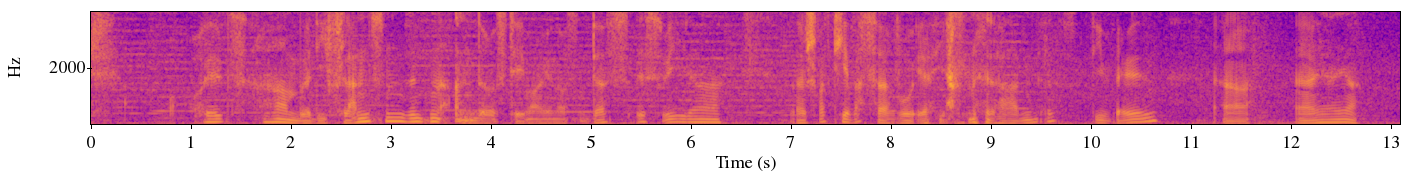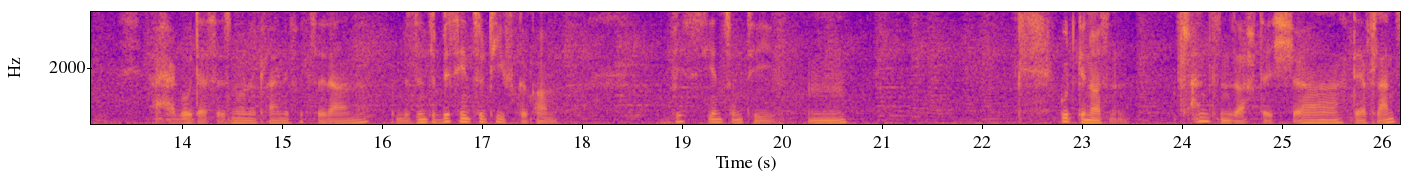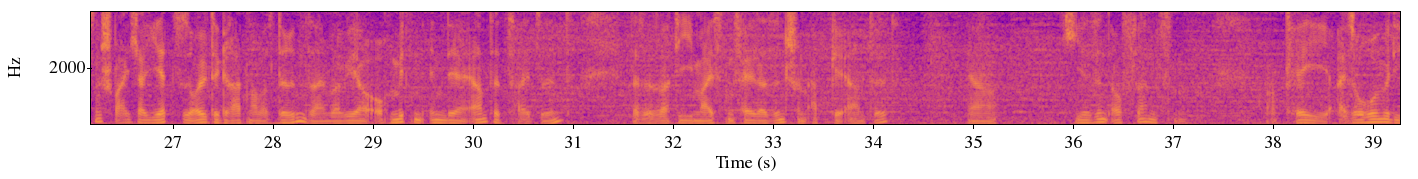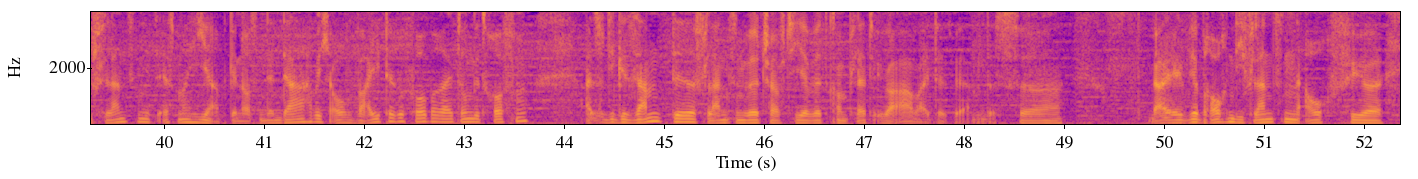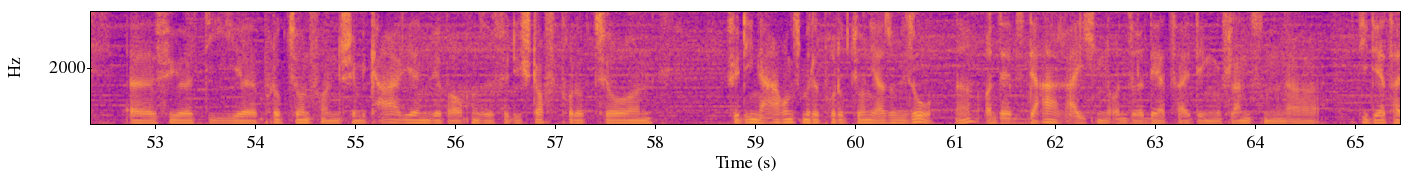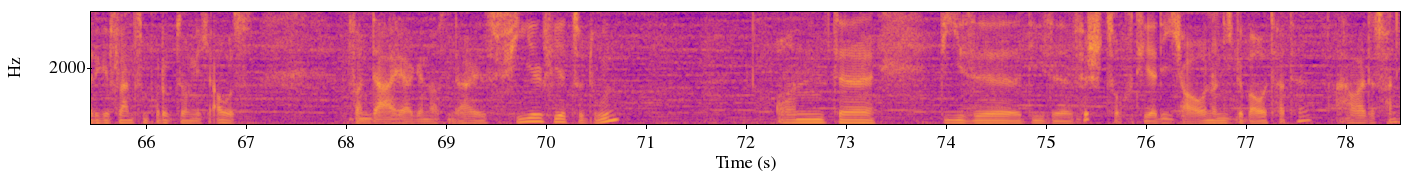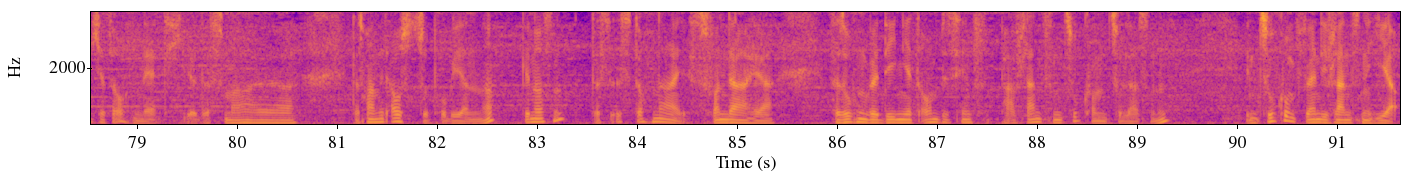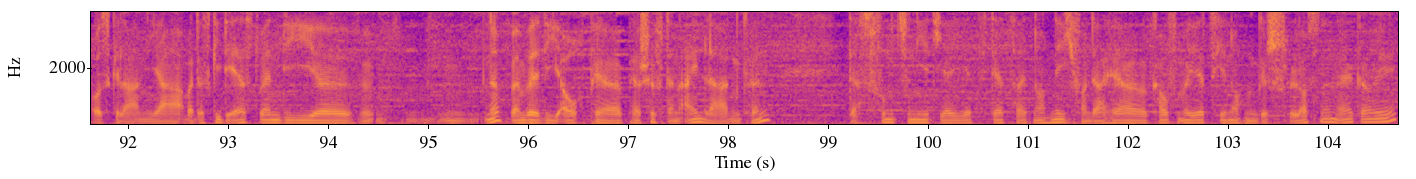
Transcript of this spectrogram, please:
Holz haben wir. Die Pflanzen sind ein anderes Thema, Genossen. Das ist wieder... Da schwappt hier Wasser, wo er hier am Laden ist. Die Wellen. Ja, ja, ja, ja. Na ja gut, das ist nur eine kleine Pfütze da, ne? Wir sind ein bisschen zu tief gekommen. Ein bisschen zum Tief. Mhm. Gut, Genossen. Pflanzen, sagte ich. Der Pflanzenspeicher, jetzt sollte gerade mal was drin sein, weil wir ja auch mitten in der Erntezeit sind. Besser gesagt, die meisten Felder sind schon abgeerntet. Ja, hier sind auch Pflanzen. Okay, also holen wir die Pflanzen jetzt erstmal hier abgenossen, denn da habe ich auch weitere Vorbereitungen getroffen. Also die gesamte Pflanzenwirtschaft hier wird komplett überarbeitet werden. Das, äh, weil wir brauchen die Pflanzen auch für für die äh, Produktion von Chemikalien, wir brauchen sie für die Stoffproduktion, für die Nahrungsmittelproduktion ja sowieso. Ne? Und selbst da reichen unsere derzeitigen Pflanzen, äh, die derzeitige Pflanzenproduktion nicht aus. Von daher, Genossen, da ist viel, viel zu tun. Und äh, diese, diese Fischzucht hier, die ich auch noch nicht gebaut hatte, aber das fand ich jetzt auch nett hier, das mal das mal mit auszuprobieren, ne, Genossen? Das ist doch nice. Von daher versuchen wir denen jetzt auch ein bisschen ein paar Pflanzen zukommen zu lassen. In Zukunft werden die Pflanzen hier ausgeladen, ja, aber das geht erst, wenn die, äh, ne, wenn wir die auch per, per Schiff dann einladen können. Das funktioniert ja jetzt derzeit noch nicht. Von daher kaufen wir jetzt hier noch einen geschlossenen LKW.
